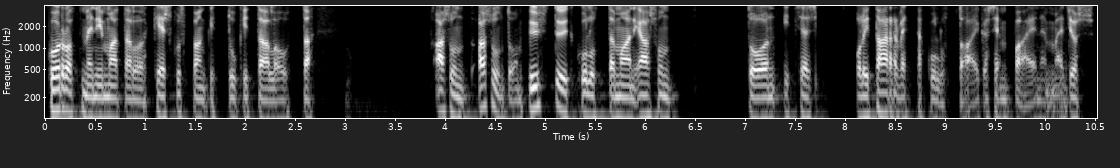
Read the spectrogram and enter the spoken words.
Korot meni matalalle, keskuspankit tuki taloutta. Asuntoon pystyit kuluttamaan ja asuntoon itse asiassa oli tarvetta kuluttaa aikaisempaa enemmän. Et jos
